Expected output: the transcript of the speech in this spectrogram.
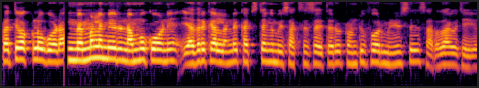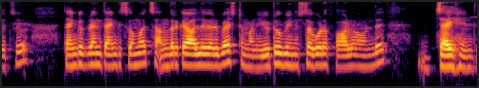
ప్రతి ఒక్కరు కూడా మిమ్మల్ని మీరు నమ్ముకొని ఎదరికెళ్ళండి. ఖచ్చితంగా మీరు సక్సెస్ అవుతారు. ట్వంటీ ఫోర్ మినిట్స్ సరదాగా చేయొచ్చు. Thank you friend thank you so much అందరికీ ఆల్ ది వెరీ బెస్ట్. మన యూట్యూబ్ ఇన్స్టా కూడా ఫాలో అవ్వండి. జై హింద్.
